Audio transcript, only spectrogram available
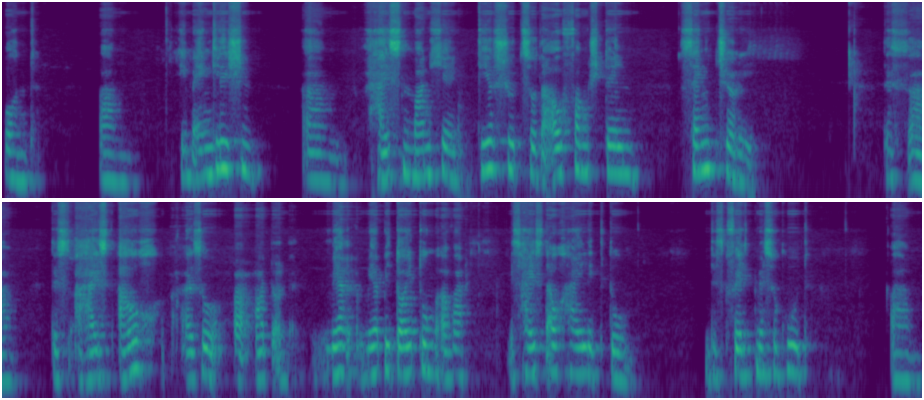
Und ähm, im Englischen ähm, heißen manche Tierschutz- oder Auffangstellen Sanctuary. Das, äh, das heißt auch, also äh, hat mehr, mehr Bedeutung, aber es heißt auch Heiligtum. Und das gefällt mir so gut. Ähm,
